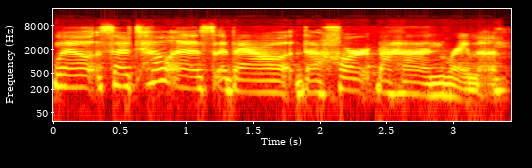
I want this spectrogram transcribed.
Well, so tell us about the heart behind Rhema.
